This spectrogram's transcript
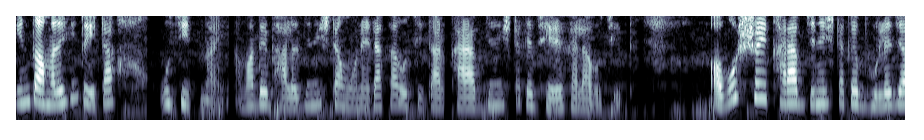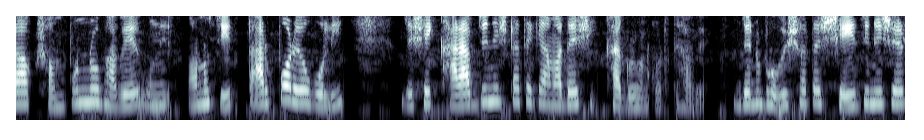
কিন্তু আমাদের কিন্তু এটা উচিত নয়। আমাদের ভালো জিনিসটা মনে রাখা উচিত আর খারাপ জিনিসটাকে ঝেড়ে ফেলা উচিত। অবশ্যই খারাপ জিনিসটাকে ভুলে যাওয়া সম্পূর্ণভাবে অনুচিত। তারপরেও বলি যে সেই খারাপ জিনিসটা থেকে আমাদের শিক্ষা গ্রহণ করতে হবে। যেন ভবিষ্যতে সেই জিনিসের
